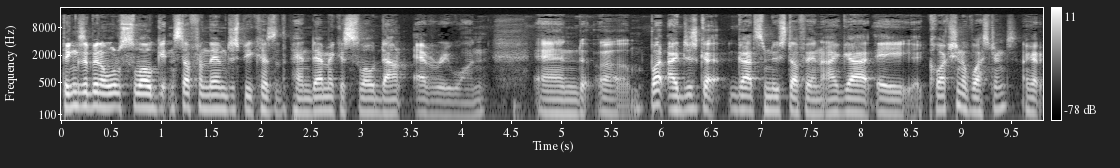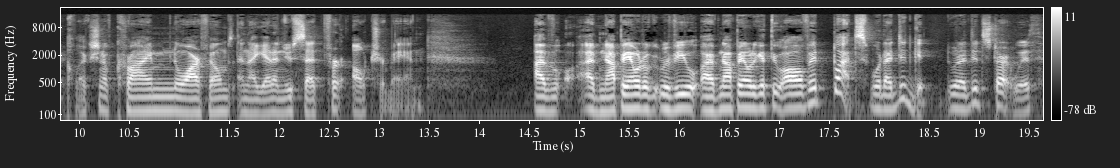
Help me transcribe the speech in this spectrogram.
things have been a little slow getting stuff from them just because the pandemic has slowed down everyone. And um, but I just got got some new stuff in. I got a, a collection of westerns. I got a collection of crime noir films, and I got a new set for Ultraman. I've I've not been able to review. I've not been able to get through all of it, but what I did get, what I did start with,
